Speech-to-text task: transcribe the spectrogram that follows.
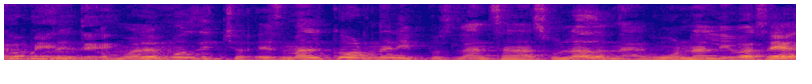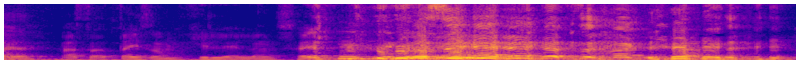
corner, como lo hemos dicho, es mal corner y pues lanzan a su lado, en alguna le iba O a sea, caer. hasta Tyson Hill le lanza él. sí.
